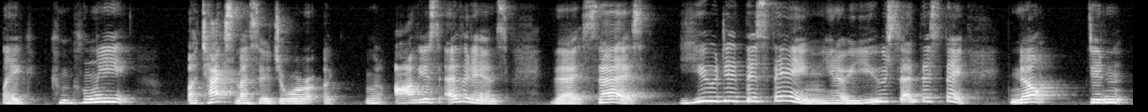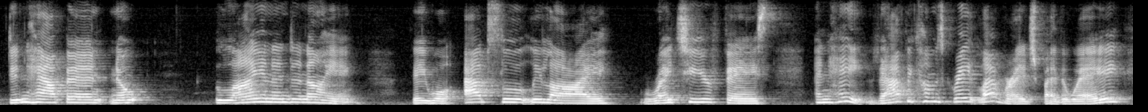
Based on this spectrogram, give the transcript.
like complete a text message or uh, a, obvious evidence that says, you did this thing, you know, you said this thing. No, didn't, didn't happen. Nope. Lying and denying they will absolutely lie right to your face. And hey, that becomes great leverage, by the way.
